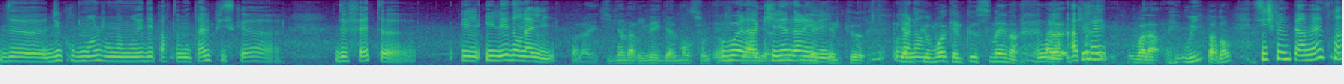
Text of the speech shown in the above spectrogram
du groupement de gendarmerie départementale, puisque de fait, il, est dans l'Allier. Voilà, et qui vient d'arriver également sur le territoire. Voilà, qui vient d'arriver. Il y a quelques, quelques mois, quelques semaines. Voilà. Après, voilà, oui, pardon. Si je peux me permettre,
